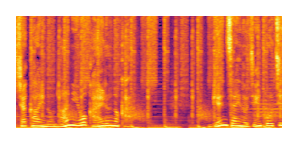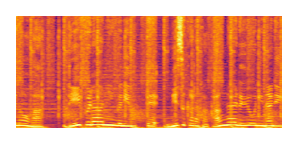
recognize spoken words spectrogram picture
社会の何を変えるのか。現在の人工知能はディープラーニングによって自らが考えるようになり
